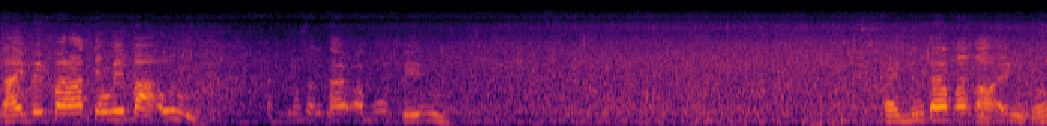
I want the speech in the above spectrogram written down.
Tayo pa'y parating may baon. At masan tayo abutin. Kaya dun tayo kakain, no?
